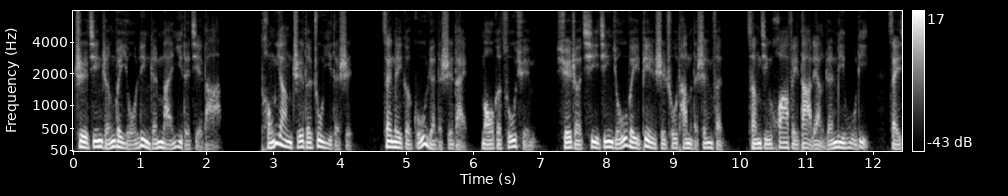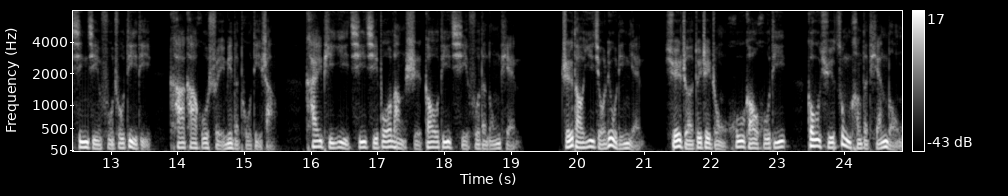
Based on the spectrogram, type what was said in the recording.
至今仍未有令人满意的解答。同样值得注意的是，在那个古远的时代。某个族群学者迄今犹未辨识出他们的身份，曾经花费大量人力物力，在新近浮出地底卡卡湖水面的土地上，开辟一齐齐波浪式、高低起伏的农田。直到一九六零年，学者对这种忽高忽低、沟渠纵横的田垄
